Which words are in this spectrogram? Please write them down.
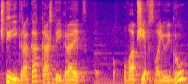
четыре игрока, каждый играет вообще в свою игру,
